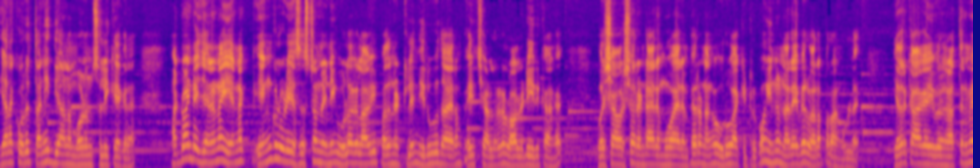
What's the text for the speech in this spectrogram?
எனக்கு ஒரு தனி தியானம் வேணும்னு சொல்லி கேட்குறேன் அட்வான்டேஜ் என்னென்னா எனக்கு எங்களுடைய சிஸ்டமில் இன்றைக்கி உலகளாவி பதினெட்டுலேருந்து இருபதாயிரம் பயிற்சியாளர்கள் ஆல்ரெடி இருக்காங்க. வருஷா வருஷம் ரெண்டாயிரம் மூவாயிரம் பேரை நாங்கள் உருவாக்கிட்டு இருக்கோம். இன்னும் நிறைய பேர் வரப்போகிறாங்க உள்ளே. எதற்காக இவங்க அத்தனைமே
